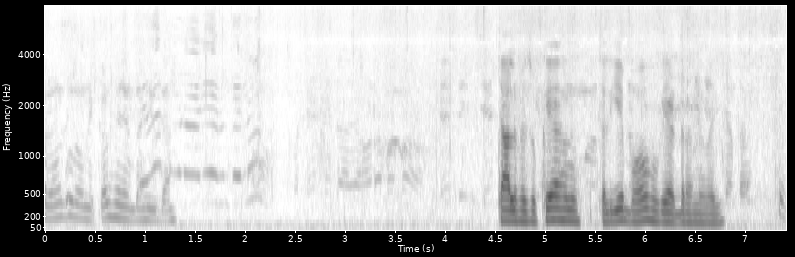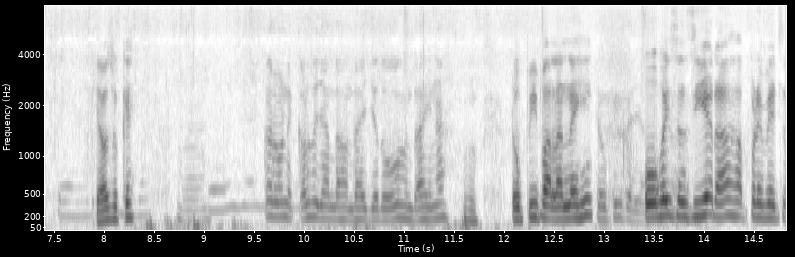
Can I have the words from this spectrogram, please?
ਘਰੋਂ ਘਰੋਂ ਨਿਕਲ ਹੋ ਜਾਂਦਾ ਸੀ ਇਦਾਂ ਚੱਲ ਫੇ ਸੁੱਕਿਆ ਹੁਣ ਚਲੀਏ ਬਹੁਤ ਹੋ ਗਿਆ ਡਰਾਮੇ ਬਾਜੀ ਕਿਉਂ ਸੁੱਕੇ? ਘਰੋਂ ਨਿਕਲ ਹੋ ਜਾਂਦਾ ਹੁੰਦਾ ਸੀ ਜਦੋਂ ਉਹ ਹੁੰਦਾ ਸੀ ਨਾ। ਟੋਪੀ ਪਾ ਲੈਣਾ ਨਹੀਂ ਟੋਪੀ ਪੈ ਜਾਂਦੀ ਉਹੀ ਸੰਸੀਅਰ ਆ ਆਪਣੇ ਵਿੱਚ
